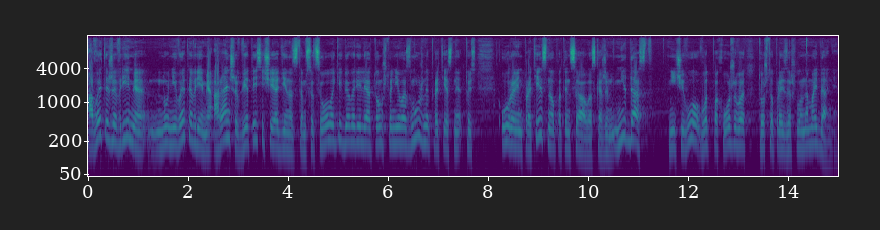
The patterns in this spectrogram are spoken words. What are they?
А в это же время, ну не в это время, а раньше, в 2011-м, социологи говорили о том, что невозможны протестные, то есть уровень протестного потенциала, скажем, не даст ничего вот похожего то, что произошло на Майдане.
